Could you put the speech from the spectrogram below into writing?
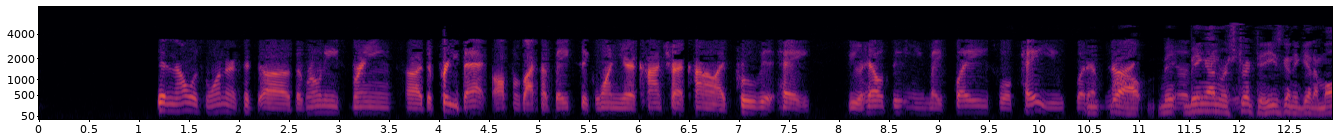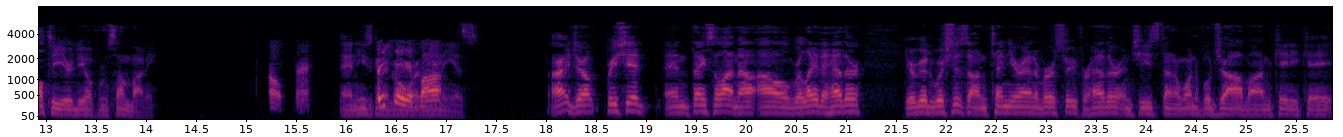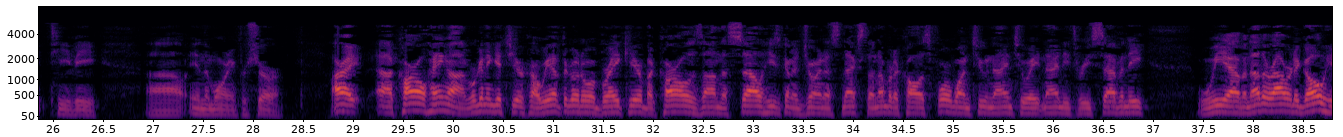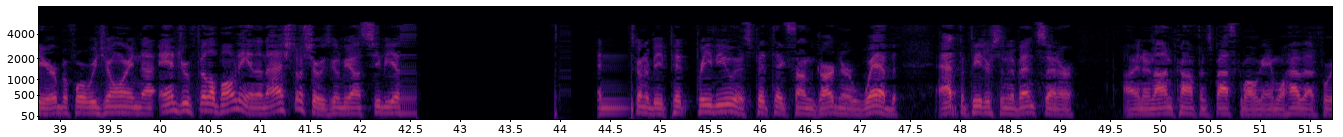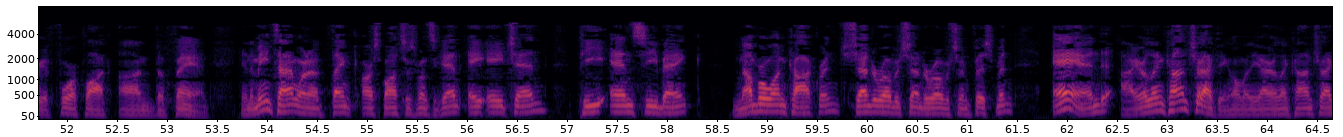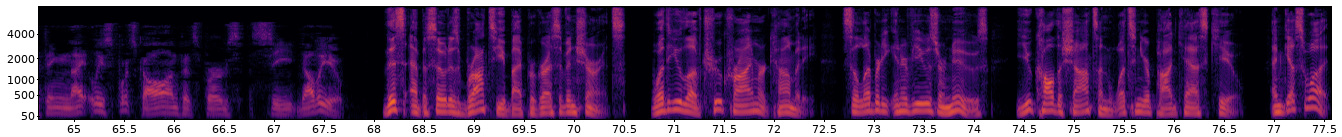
And I was wondering, could uh, the Rooneys bring uh, Dupree back off of like a basic one-year contract, kind of like prove it, hey, you're healthy and you make plays, we'll pay you, but if well, not, being unrestricted, he's going to get a multi-year deal from somebody, oh, okay. and he's going to go where it, the money is. All right, Joe, appreciate it, and thanks a lot. Now I'll relay to Heather your good wishes on 10-year anniversary for Heather, and she's done a wonderful job on KDK TV uh, in the morning for sure. All right, uh, Carl, hang on. We're going to get to your call. We have to go to a break here, but Carl is on the cell. He's going to join us next. The number to call is 412-928-9370. We have another hour to go here before we join uh, Andrew Fillipponi in the national show. He's going to be on CBS. And it's going to be Pitt preview as Pitt takes on Gardner Webb at the Petersen Event Center uh, in a non-conference basketball game. We'll have that for you at 4 o'clock on The Fan. In the meantime, I want to thank our sponsors once again, AHN, PNC Bank, Number One Cochran, Shenderovich, Shenderovich and Fishman, and Ireland Contracting, home of the Ireland Contracting Nightly Sports Call on Pittsburgh's CW. This episode is brought to you by Progressive Insurance. Whether you love true crime or comedy, celebrity interviews or news, you call the shots on what's in your podcast queue. And guess what?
